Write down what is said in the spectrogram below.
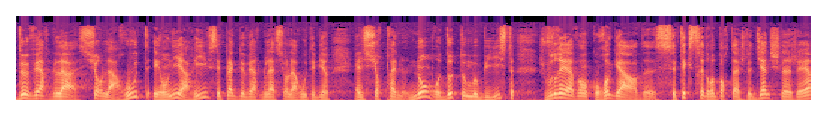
de verglas sur la route et on y arrive. Ces plaques de verglas sur la route, eh bien, elles surprennent nombre d'automobilistes. Je voudrais, avant qu'on regarde cet extrait de reportage de Diane Schlinger,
